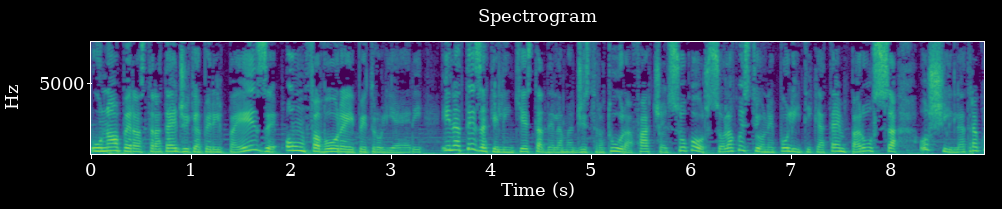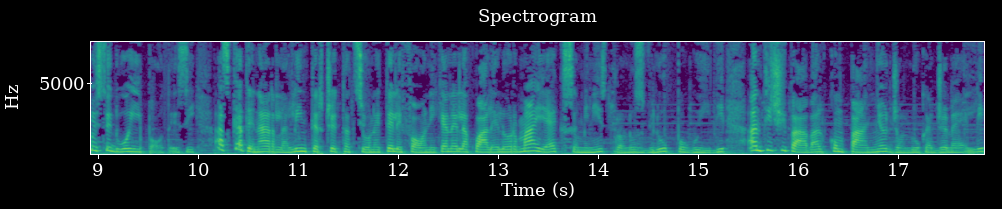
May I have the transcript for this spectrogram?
Un'opera strategica per il Paese o un favore ai petrolieri? In attesa che l'inchiesta della magistratura faccia il suo corso, la questione politica Tempa Rossa oscilla tra queste due ipotesi. A scatenarla l'intercettazione telefonica nella quale l'ormai ex ministro allo sviluppo Guidi anticipava al compagno Gianluca Gemelli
